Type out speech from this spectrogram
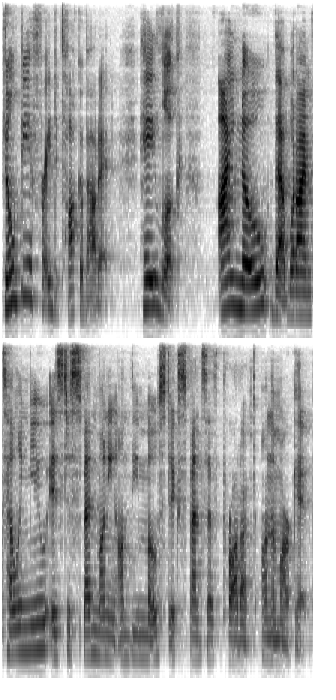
don't be afraid to talk about it. Hey, look, I know that what I'm telling you is to spend money on the most expensive product on the market.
